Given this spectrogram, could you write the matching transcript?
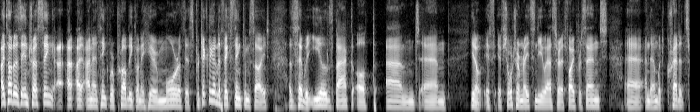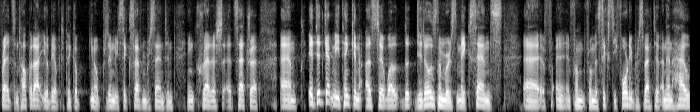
I thought it was interesting, I, I, and I think we're probably going to hear more of this, particularly on the fixed income side. As I said, with yields back up, and um, you know, if if short term rates in the US are at five percent, uh, and then with credit spreads on top of that, you'll be able to pick up, you know, presumably six seven percent in in credit, etc. Um, it did get me thinking as to well, do, do those numbers make sense? Uh, from from a 60-40 perspective, and then how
